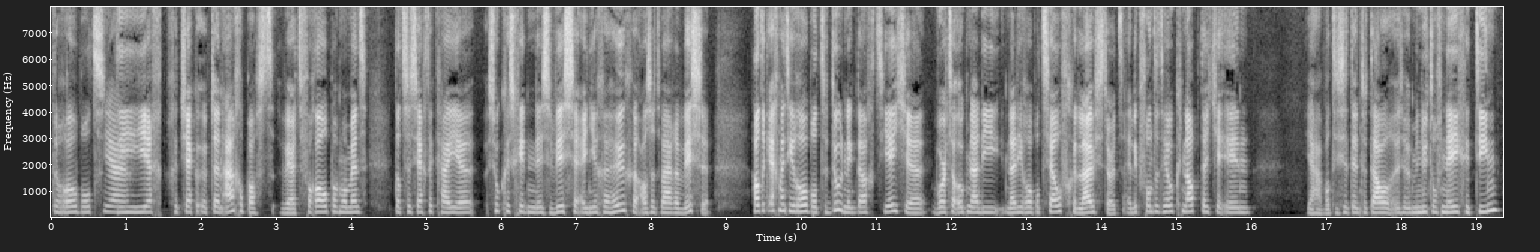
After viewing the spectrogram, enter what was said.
de robot Ja. die hier gecheckt en aangepast werd. Vooral op het moment dat ze zegt, ik ga je zoekgeschiedenis wissen en je geheugen als het ware wissen. Had ik echt met die robot te doen. Ik dacht, jeetje, wordt er ook naar die, naar die robot zelf geluisterd. En ik vond het heel knap dat je in, ja, wat is het in totaal, een minuut of negen, tien,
